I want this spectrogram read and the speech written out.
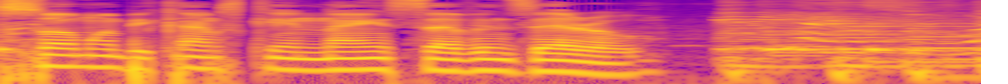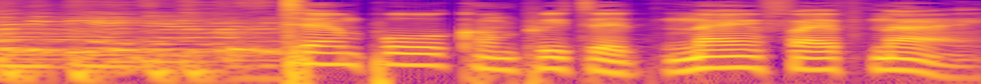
Solomon becomes king 970. Temple completed 959.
